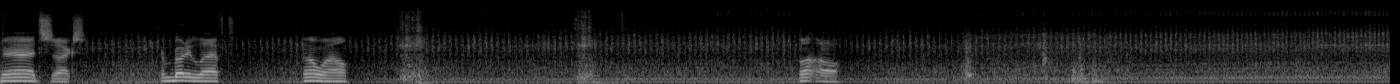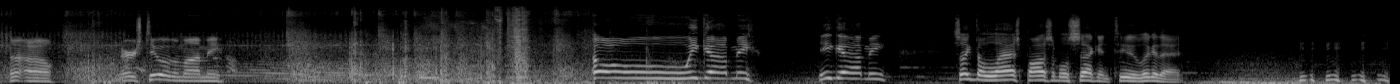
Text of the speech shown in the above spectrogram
Yeah, it sucks. Everybody left. Oh well. Uh-oh. Uh-oh. There's two of them on me. Oh, he got me. He got me. It's like the last possible second, too. Look at that.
